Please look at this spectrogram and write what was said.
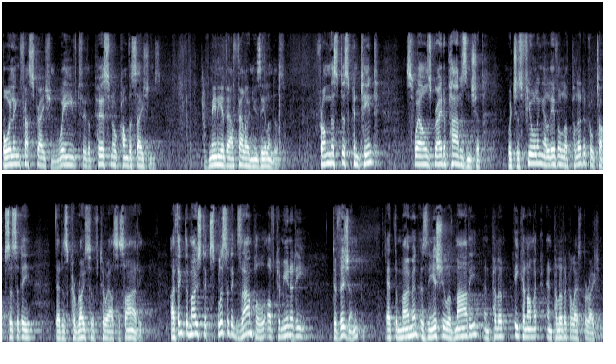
boiling frustration weaved through the personal conversations of many of our fellow New Zealanders. From this discontent swells greater partisanship, which is fueling a level of political toxicity that is corrosive to our society. I think the most explicit example of community division at the moment is the issue of Māori and economic and political aspiration.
